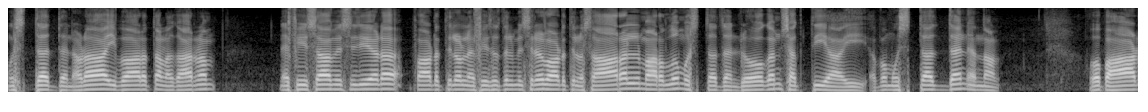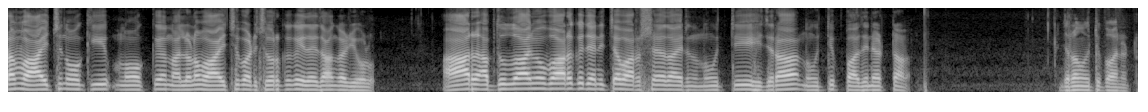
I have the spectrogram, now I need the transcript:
മുസ്തദ്ദൻ. അവിടെ ഇബാറത്താണ്. കാരണം നഫീസ മിസ്രിയുടെ പാഠത്തിലുള്ള നഫീസത്തുൽ മിസ്രിയുടെ പാഠത്തിലുള്ള സാറൽ മറലു മുസ്തദ്ദൻ രോഗം ശക്തിയായി. അപ്പോൾ മുസ്തദ്ദൻ എന്നാണ്. അപ്പോൾ പാഠം വായിച്ച് നോക്കി നോക്കി നല്ലോണം വായിച്ച് പഠിച്ചവർക്കൊക്കെ ഇത് എഴുതാൻ കഴിയുള്ളൂ. ആറ് അബ്ദുല്ലാൽ മുബാറക്ക് ജനിച്ച വർഷം ഏതായിരുന്നു? നൂറ്റി ഹിജ്റ നൂറ്റി പതിനെട്ടാണ്. ഹിജ്റ നൂറ്റി പതിനെട്ട്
